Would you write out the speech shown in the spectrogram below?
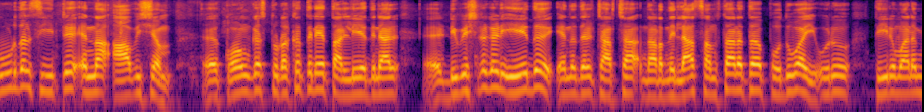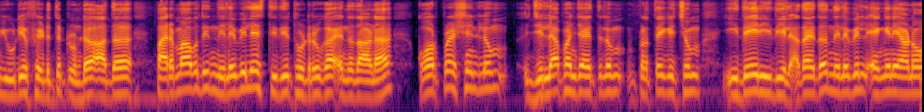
കൂടുതൽ സീറ്റ് എന്ന ആവശ്യം കോൺഗ്രസ് തുടക്കത്തിലെ തള്ളിയതിനാൽ ഡിവിഷനുകൾ ഏത് എന്നതിൽ ചർച്ച നടന്നില്ല. സംസ്ഥാനത്ത് പൊതുവായി ഒരു തീരുമാനം യു ഡി എഫ് എടുത്തിട്ടുണ്ട്. അത് പരമാവധി നിലവിലെ സ്ഥിതി തുടരുക എന്നതാണ്. കോർപ്പറേഷനിലും ജില്ലാ പഞ്ചായത്തിലും പ്രത്യേകിച്ചും ഇതേ രീതിയിൽ അതായത് നിലവിൽ എങ്ങനെയാണോ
